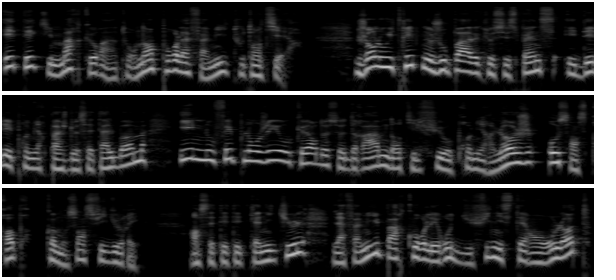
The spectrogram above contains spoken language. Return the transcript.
été qui marquera un tournant pour la famille tout entière. Jean-Louis Tripp ne joue pas avec le suspense et dès les premières pages de cet album, il nous fait plonger au cœur de ce drame dont il fut aux premières loges, au sens propre comme au sens figuré. En cet été de canicule, la famille parcourt les routes du Finistère en roulotte,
